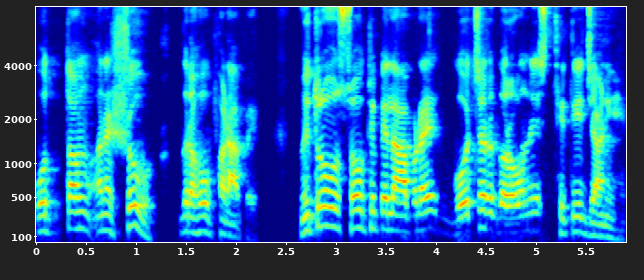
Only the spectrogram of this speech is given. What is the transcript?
ઉત્તમ અને શુભ ગ્રહો ફળ આપે? મિત્રો, સૌથી પહેલા આપણે ગોચર ગ્રહોની સ્થિતિ જાણીએ.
